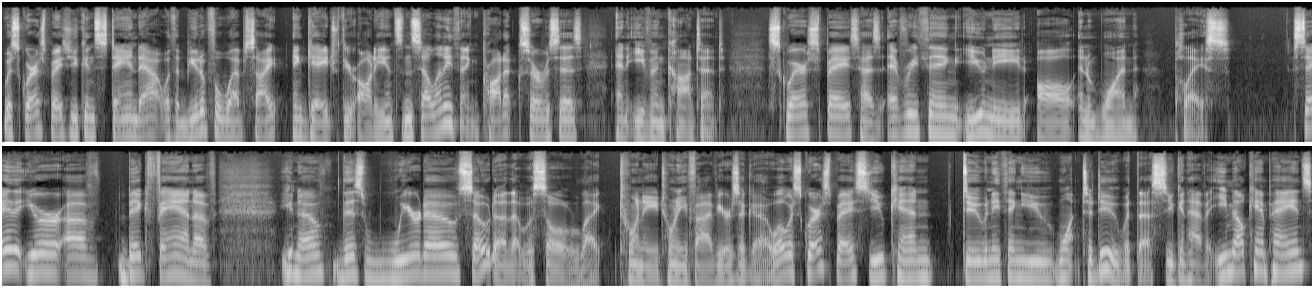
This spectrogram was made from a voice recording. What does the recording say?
With Squarespace, you can stand out with a beautiful website, engage with your audience, and sell anything products, services, and even content. Squarespace has everything you need all in one place. Say that you're a big fan of, you know, this weirdo soda that was sold like 20, 25 years ago. Well, with Squarespace, you can do anything you want to do with this. You can have email campaigns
